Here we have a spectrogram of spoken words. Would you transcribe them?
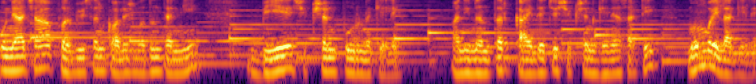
पुण्याच्या फर्ग्युसन कॉलेजमधून त्यांनी बी ए शिक्षण पूर्ण केले आणि नंतर कायद्याचे शिक्षण घेण्यासाठी मुंबईला गेले.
